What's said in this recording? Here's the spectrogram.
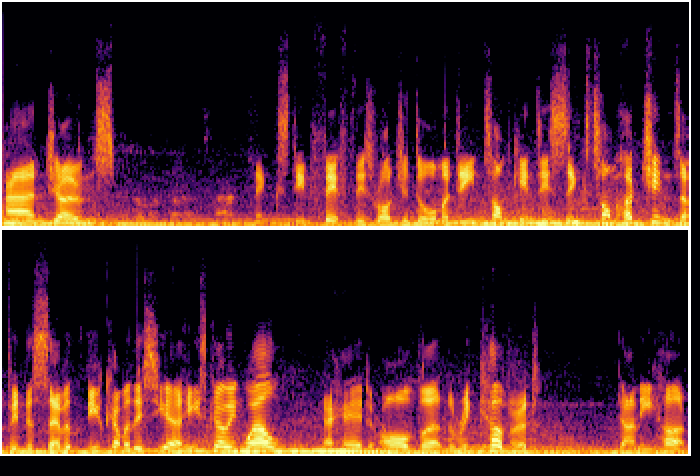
and Jones. Next in fifth is Roger Dormer. Dean Tompkins is sixth. Tom Hutchins up into seventh, newcomer this year. He's going well ahead of uh, the recovered Danny Hunt.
